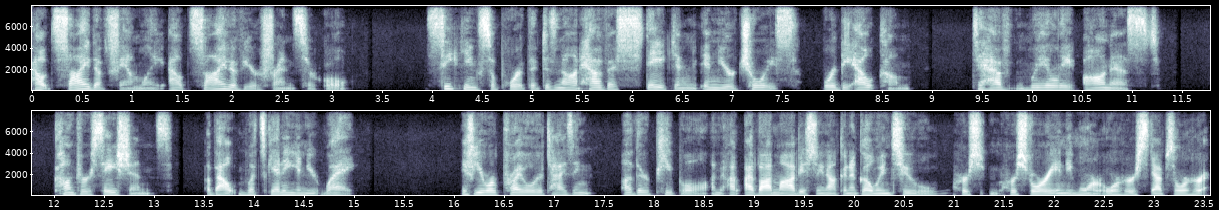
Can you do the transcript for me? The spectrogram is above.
outside of family, outside of your friend circle, seeking support that does not have a stake in, in your choice or the outcome, to have really honest conversations about what's getting in your way. If you are prioritizing other people, I mean, I, I'm obviously not going to go into her her story anymore or her steps or her.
